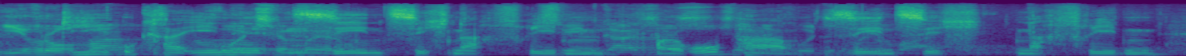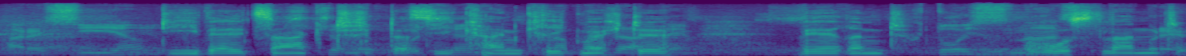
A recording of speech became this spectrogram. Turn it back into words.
die Ukraine sehnt sich nach Frieden. Europa sehnt sich nach Frieden. Die Welt sagt, dass sie keinen Krieg möchte, während Russland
